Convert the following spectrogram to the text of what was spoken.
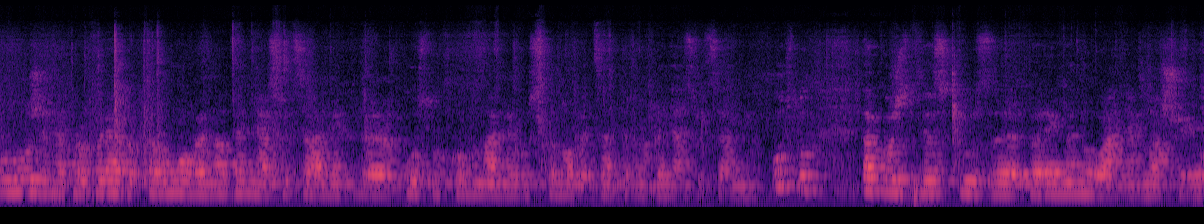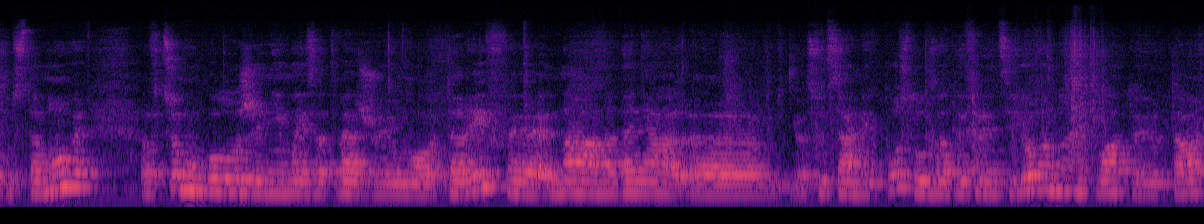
положення про порядок та умови надання соціальних е, послуг комунальної установи Центр надання соціальних послуг, також в зв'язку з перейменуванням нашої установи. В цьому положенні ми затверджуємо тарифи на надання соціальних послуг за диференційованою платою та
